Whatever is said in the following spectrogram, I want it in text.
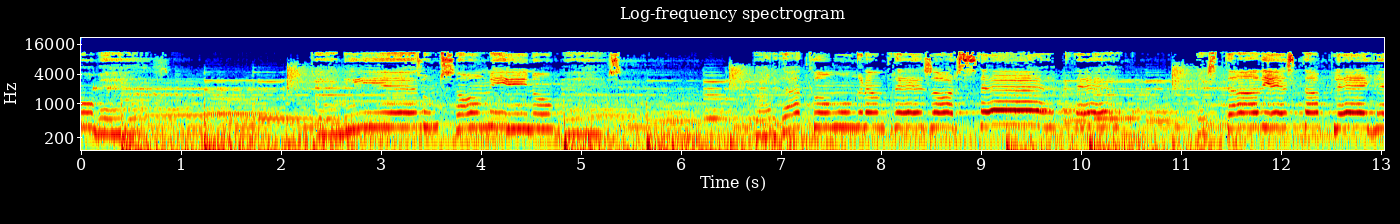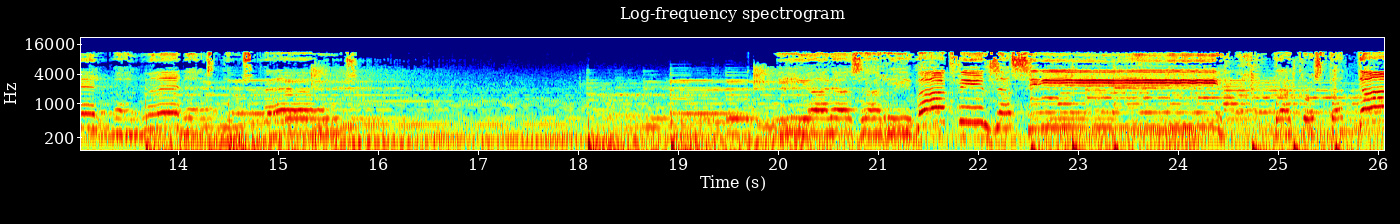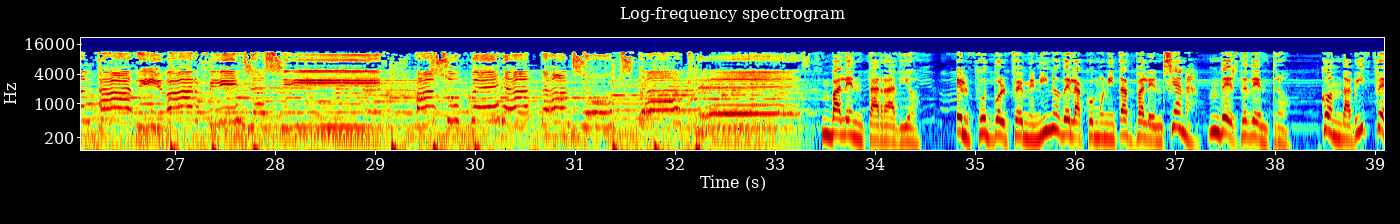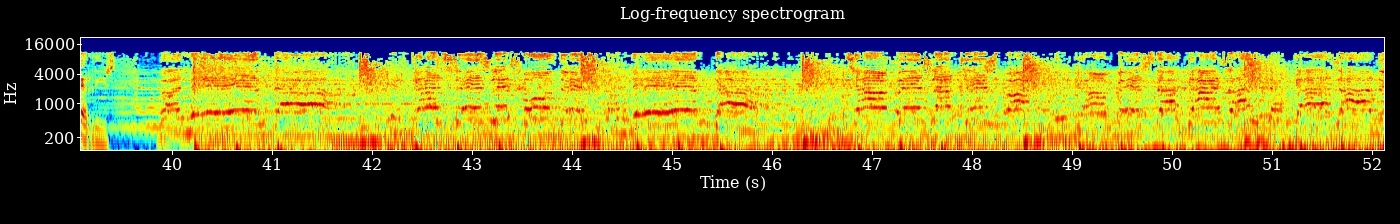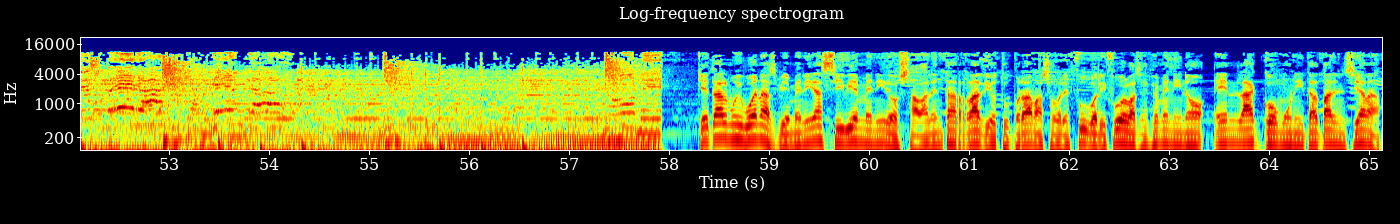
només. Tenies un somni només. Guardat com un gran tresor secret. L'estadi està ple i el baló en els teus peus. I ara has arribat fins ací. T'ha costat tant Valenta Radio, el fútbol femenino de la comunidad valenciana, desde dentro, con David Ferris. ¿Qué tal? Muy buenas, bienvenidas y bienvenidos a Valenta Radio, tu programa sobre fútbol y fútbol base femenino en la comunidad valenciana.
